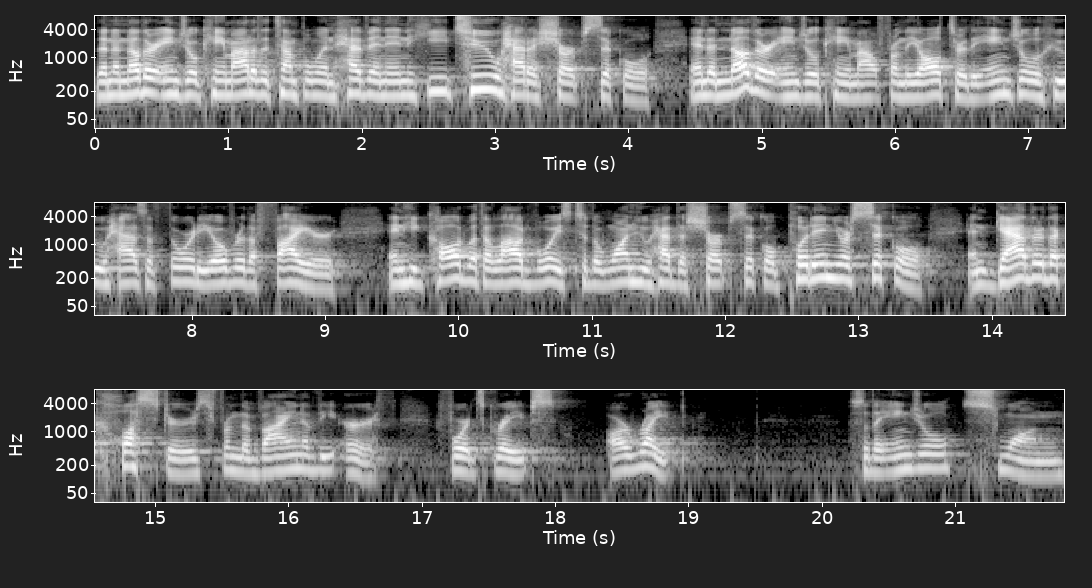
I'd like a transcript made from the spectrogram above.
Then another angel came out of the temple in heaven, and he too had a sharp sickle. And another angel came out from the altar, the angel who has authority over the fire. And he called with a loud voice to the one who had the sharp sickle Put in your sickle and gather the clusters from the vine of the earth, for its grapes are ripe. So the angel swung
